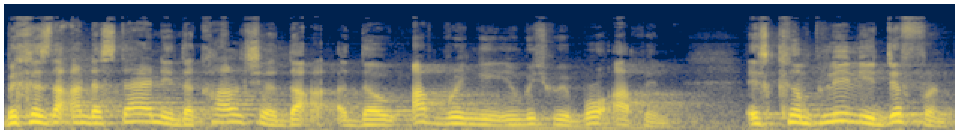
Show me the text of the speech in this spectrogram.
because the understanding, the culture, the, the upbringing in which we brought up in is completely different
